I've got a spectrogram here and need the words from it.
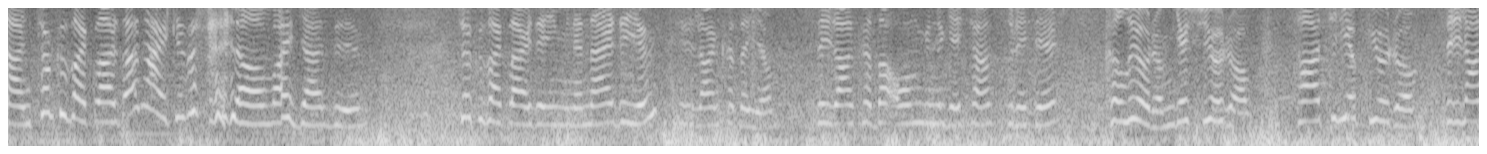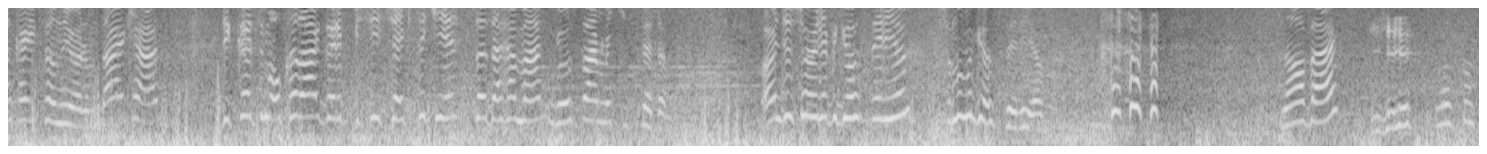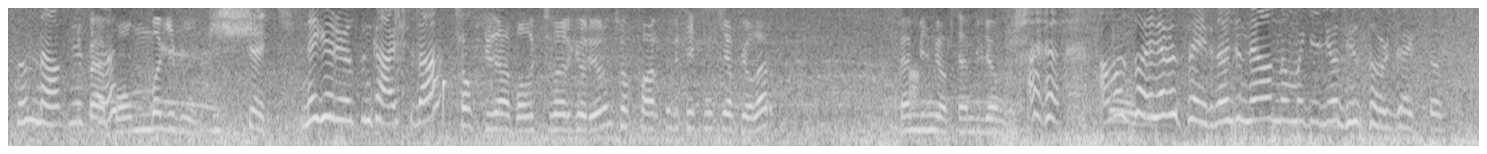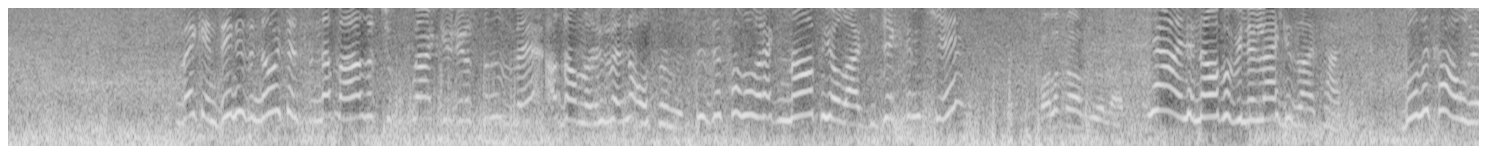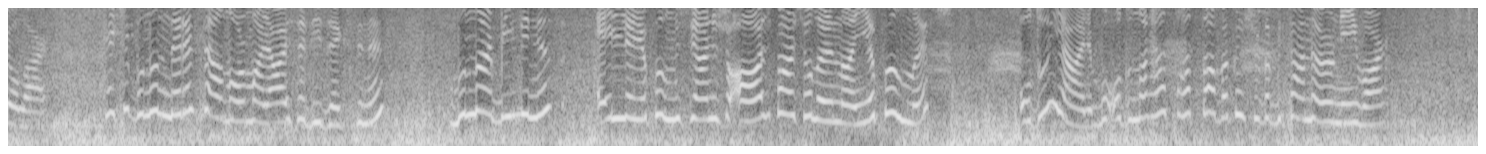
Ülkemden çok uzaklardan herkese selam. Ben geldim. Çok uzaklardayım yine. Neredeyim? Sri Lanka'dayım. Sri Lanka'da 10 günü geçen süredir kalıyorum, yaşıyorum, tatil yapıyorum, Sri Lanka'yı tanıyorum derken dikkatimi o kadar garip bir şey çekti ki size de hemen göstermek istedim. Önce şöyle bir göstereyim. Şunu mu göstereyim? ne haber? İyi. Nasılsın? Ne yapıyorsun? Süper bomba gibiyim. Fişek. Ne görüyorsun karşıda? Çok güzel balıkçıları görüyorum. Çok farklı bir teknik yapıyorlar. Ben bilmiyorum, sen biliyormuş. Ama söylemeseydin önce ne anlama geliyor diye soracaktım. Bakın denizin ortasında bazı çubuklar görüyorsunuz ve adamlar üzerine oturmuş. Sizce tam olarak ne yapıyorlar diyecektim ki Balık avlıyorlar. yani ne yapabilirler ki zaten? Balık avlıyorlar. Peki bunun neresi anormal Ayşe diyeceksiniz? Bunlar bildiğiniz elle yapılmış yani şu ağaç parçalarından yapılmış odun yani. Bu odunlar hatta hatta bakın şurada bir tane örneği var.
